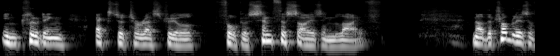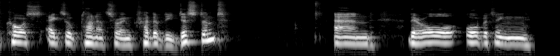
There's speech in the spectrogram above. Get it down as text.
including extraterrestrial photosynthesizing life. Now, the trouble is, of course, exoplanets are incredibly distant and they're all orbiting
